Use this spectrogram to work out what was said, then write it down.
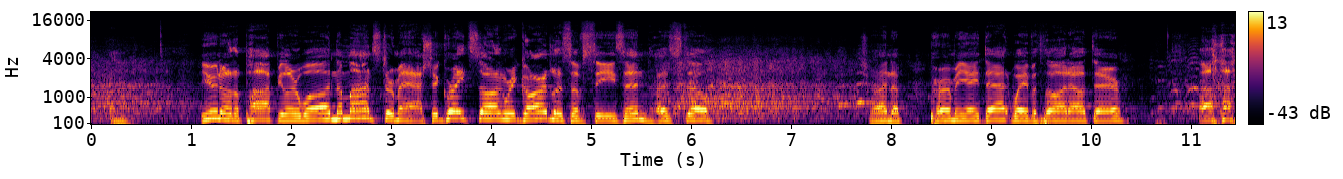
you know the popular one, the Monster Mash, a great song regardless of season. I'm still trying to permeate that wave of thought out there. Uh,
